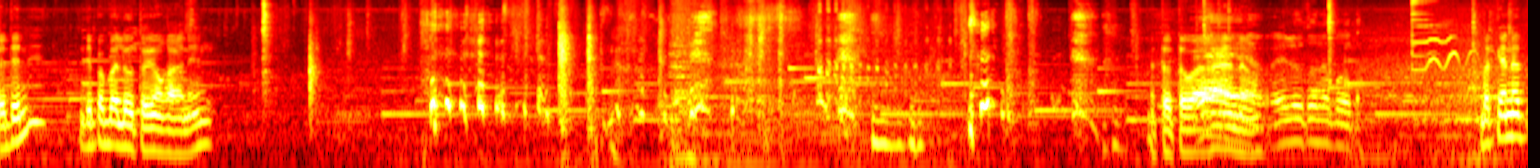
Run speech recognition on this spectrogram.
Pwede na eh. Hindi pa ba luto yung kanin? Natutuwa ka, no? May luto na po ito. Ba't ka, nat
